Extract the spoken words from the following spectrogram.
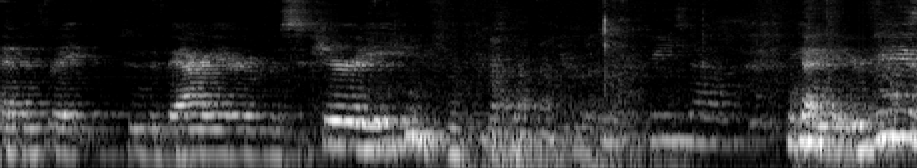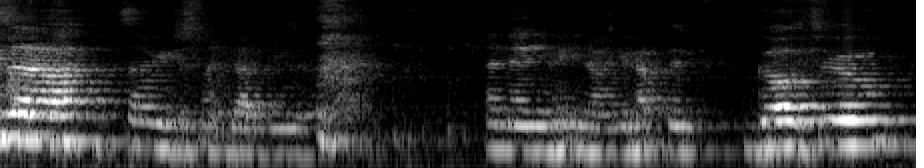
penetrate through the barrier of the security. Visa. You gotta get your visa. Some of you just went and got a visa. And then you, know you have to go through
